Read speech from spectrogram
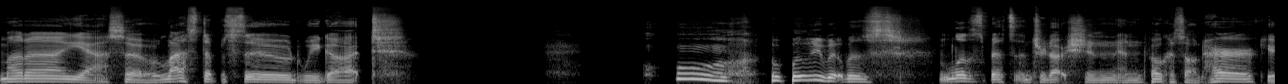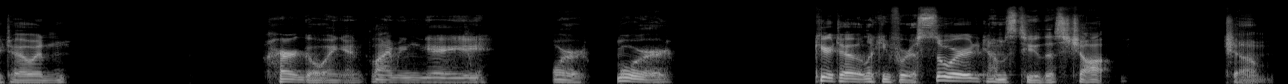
but uh yeah, so last episode we got I believe it was Elizabeth's introduction and focus on her, Kirito and her going and climbing a or more Kirito looking for a sword comes to this shop. Chum.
